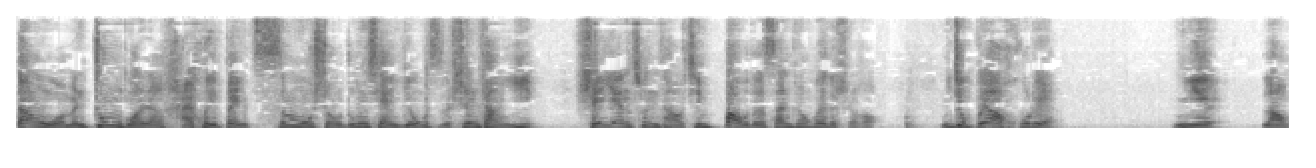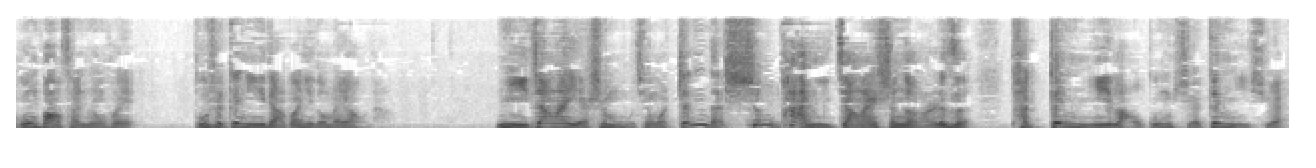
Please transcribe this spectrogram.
当我们中国人还会背“慈母手中线，游子身上衣，谁言寸草心，报得三春晖”的时候，你就不要忽略，你老公报三春晖，不是跟你一点关系都没有的。你将来也是母亲，我真的生怕你将来生个儿子，他跟你老公学，跟你学，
